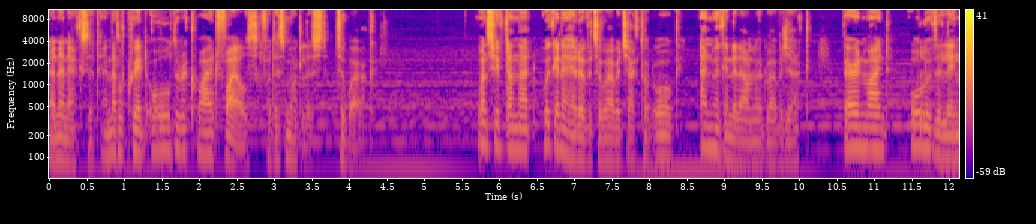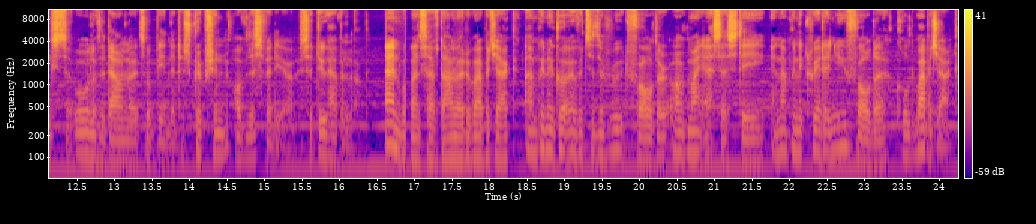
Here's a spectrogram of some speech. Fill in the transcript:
and then exit and that'll create all the required files for this mod list to work. Once we've done that, we're going to head over to wabbajack.org and we're going to download Wabbajack. Bear in mind, all of the links to all of the downloads will be in the description of this video, so do have a look. And once I've downloaded Wabbajack, I'm going to go over to the root folder of my SSD and I'm going to create a new folder called Wabbajack.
